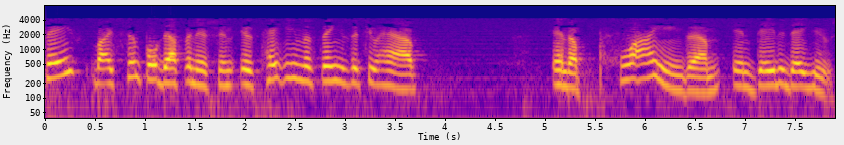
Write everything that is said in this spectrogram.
Faith, by simple definition, is taking the things that you have and applying them in day to day use.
